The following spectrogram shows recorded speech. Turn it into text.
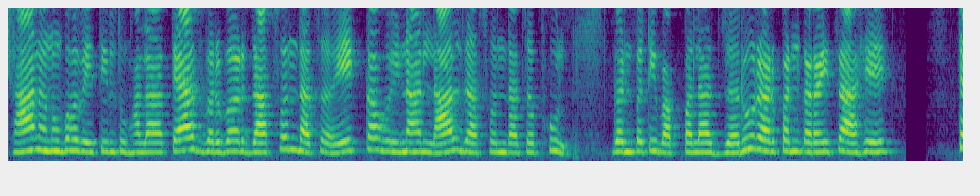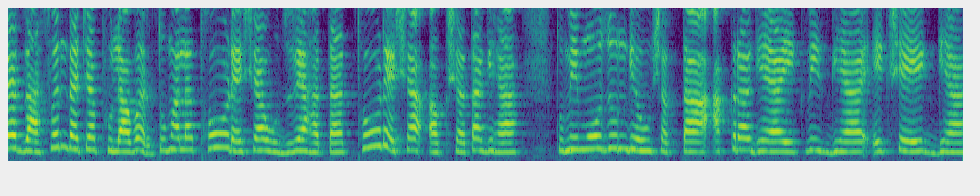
छान अनुभव येतील तुम्हाला. त्याचबरोबर जास्वंदाचं एक का होईना लाल जास्वंदाचं फूल गणपती बाप्पाला जरूर अर्पण करायचं आहे. त्या जास्वंदाच्या फुलावर तुम्हाला थोड्याशा उजव्या हातात थोड्याशा अक्षता घ्या. तुम्ही मोजून घेऊ शकता. अकरा घ्या एकवीस घ्या एकशे एक घ्या.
